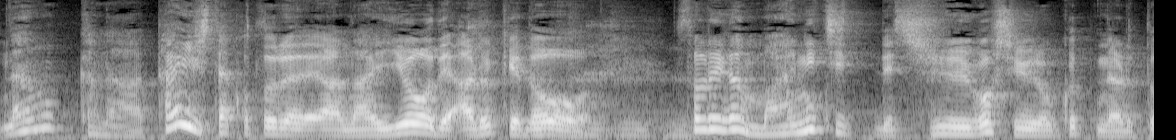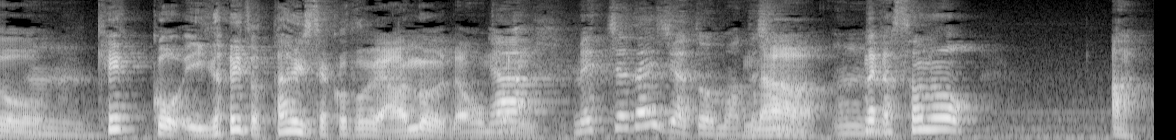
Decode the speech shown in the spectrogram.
ん。なんかな大したことではないようであるけど、うんうんうんそれが毎日で週5週6ってなると、うん。結構意外と大したことであんのよなほんまいやめっちゃ大事だと思う私なあ、うん。なんかそのあ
